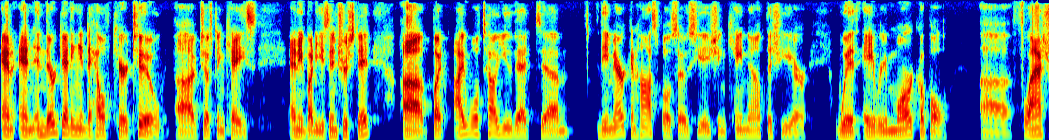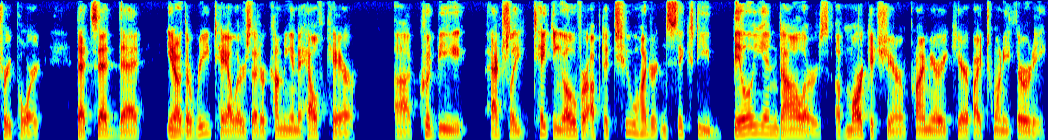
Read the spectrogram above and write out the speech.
and and and they're getting into healthcare too. Uh, just in case anybody is interested, uh, but I will tell you that um, the American Hospital Association came out this year with a remarkable uh, flash report that said that you know the retailers that are coming into healthcare uh, could be actually taking over up to $260 billion of market share in primary care by 2030.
